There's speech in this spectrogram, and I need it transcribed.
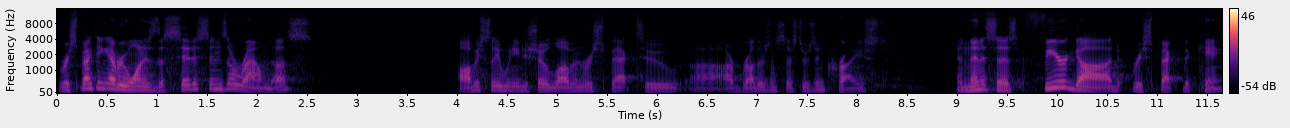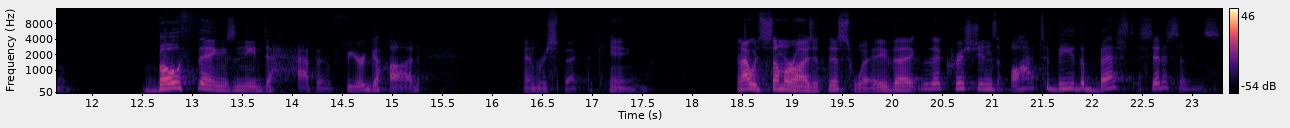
respecting everyone as the citizens around us Obviously, we need to show love and respect to uh, our brothers and sisters in Christ. And then it says, Fear God, respect the king. Both things need to happen fear God and respect the king. And I would summarize it this way that, that Christians ought to be the best citizens.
